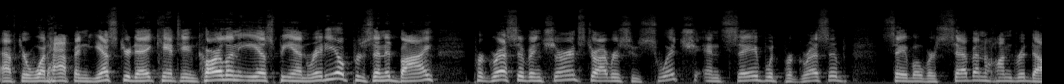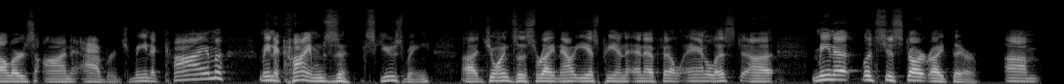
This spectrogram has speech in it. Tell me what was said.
after what happened yesterday. Canty and Carlin, ESPN Radio, presented by Progressive Insurance. Drivers who switch and save with Progressive save over $700 on average. Mina Kimes, Mina Kimes, excuse me, uh, joins us right now, ESPN NFL analyst. Uh, Mina, let's just start right there. Um,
